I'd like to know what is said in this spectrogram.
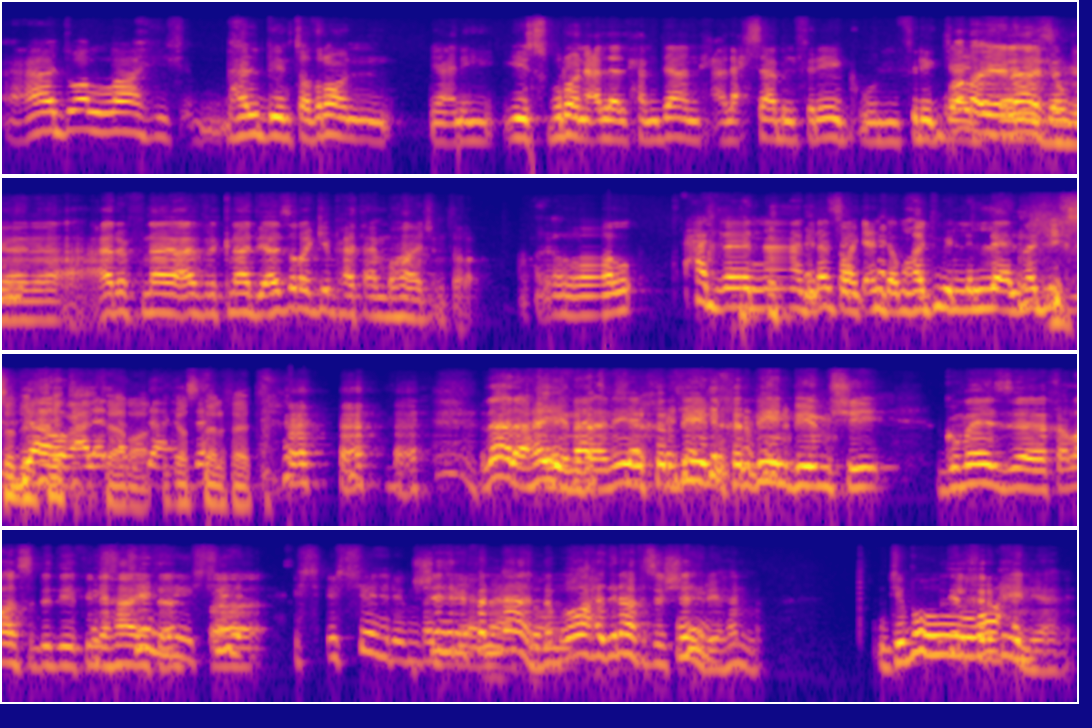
عاد والله هل بينتظرون يعني يصبرون على الحمدان على حساب الفريق والفريق جاي والله لازم. يعني. عرف نا- عرف لك نادي أزرق يبحث عن مهاجم ترى. والله حد النادي الازرق عنده مهاجمين لليل ما أدري يقصد على ترى الحمدان. قصد الفتح لا لا هين فات يعني خربين. خربين بيمشي جوميز آه، خلاص بدي في نهايته الشهري- الش- الشهري الشهري فنان. نبغى واحد ينافس الشهري إيه. هنا جيبوا الخربين يعني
